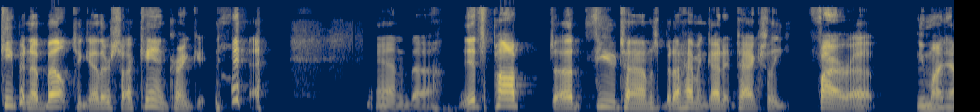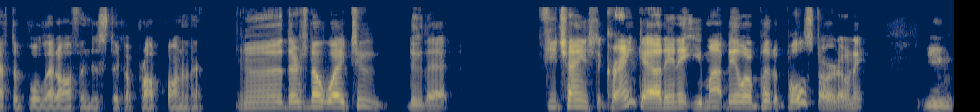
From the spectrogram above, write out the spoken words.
keeping a belt together so I can crank it. and uh, it's popped a few times, but I haven't got it to actually fire up. You might have to pull that off and just stick a prop on it. Uh, there's no way to do that. If you change the crank out in it, you might be able to put a pull start on it. You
